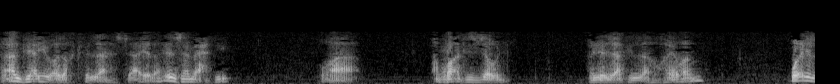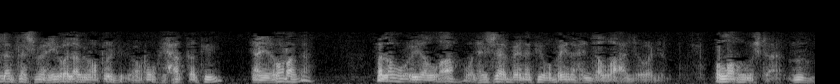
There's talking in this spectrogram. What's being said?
فأنت أيها الأخت في الله السائلة إن سمحت وأبرأت الزوج فجزاك الله خيرا وإن لم تسمحي ولم يعطوك حقك يعني الورثة فالأمر إلى الله والحساب بينك وبينه عند الله عز وجل. والله المستعان.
